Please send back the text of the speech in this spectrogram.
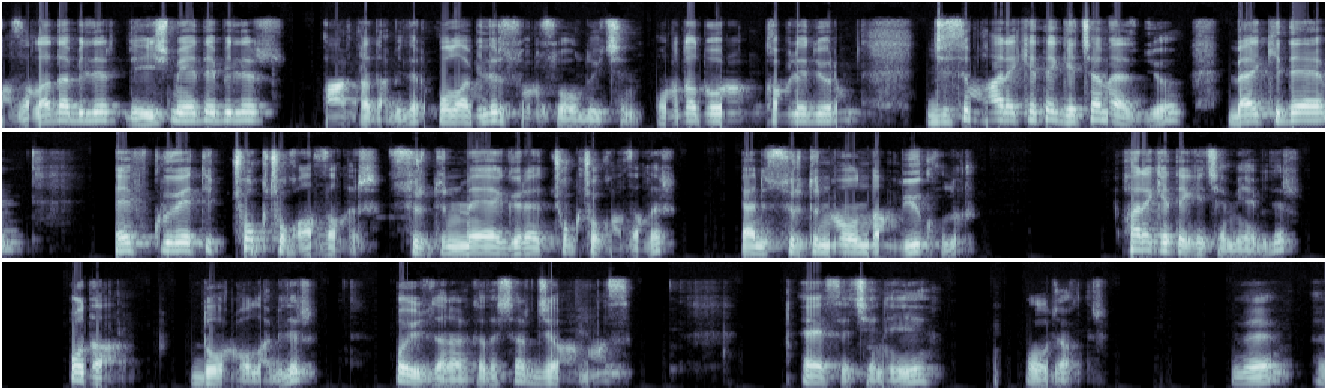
Azalabilir, değişmeyebilir, artabilir, olabilir sorusu olduğu için. Onu da doğru kabul ediyorum. Cisim harekete geçemez diyor. Belki de F kuvveti çok çok azalır. Sürtünmeye göre çok çok azalır. Yani sürtünme ondan büyük olur. Harekete geçemeyebilir. O da doğru olabilir. O yüzden arkadaşlar cevabımız E seçeneği olacaktır. Ve e,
